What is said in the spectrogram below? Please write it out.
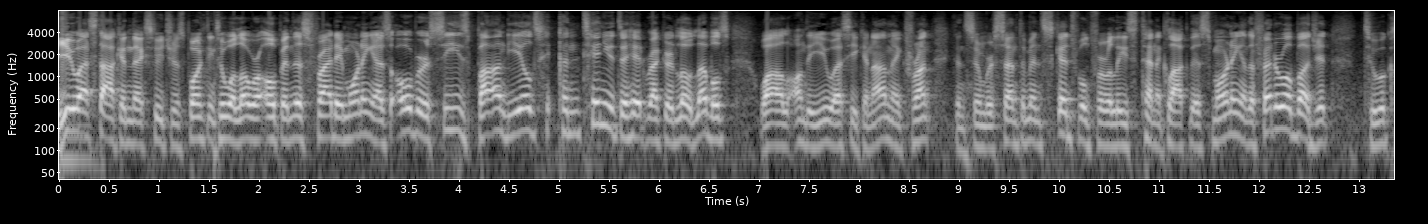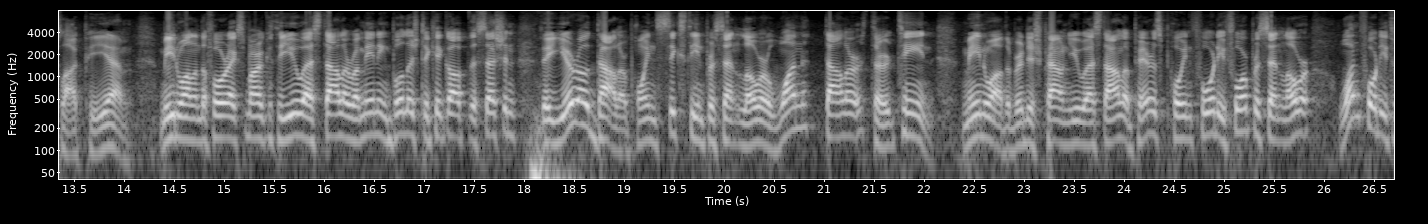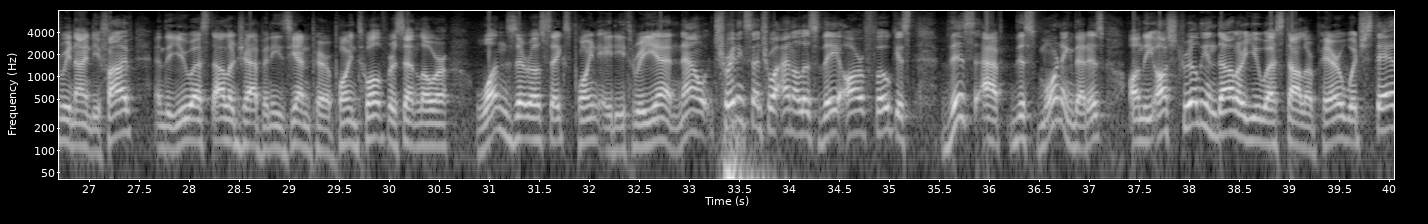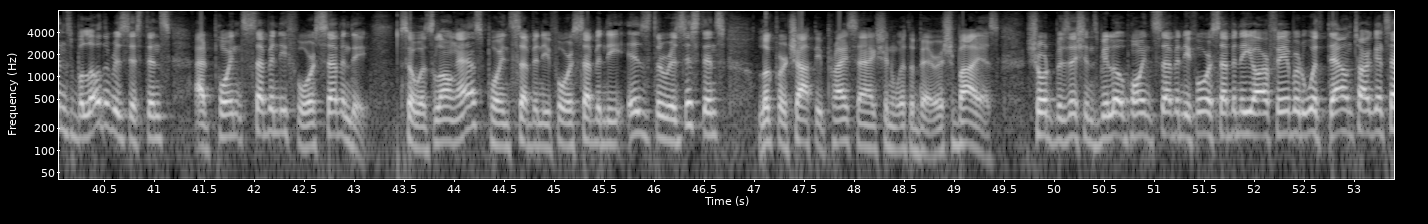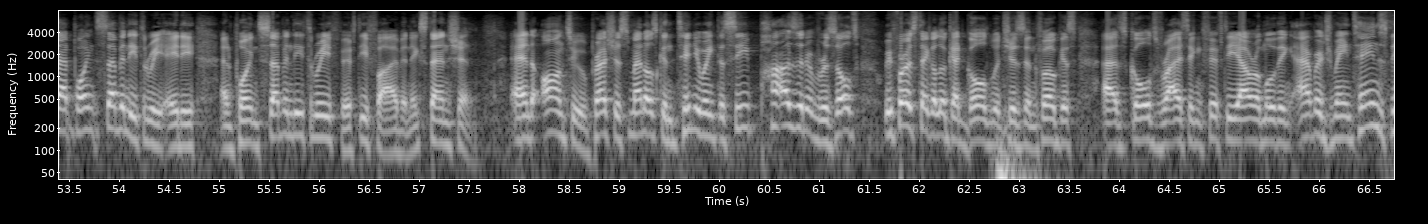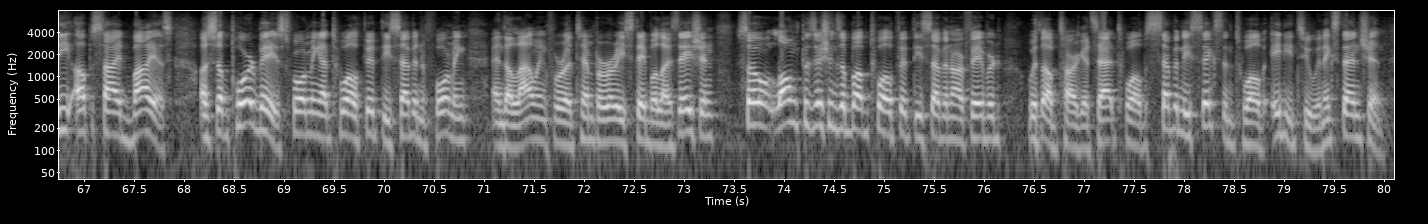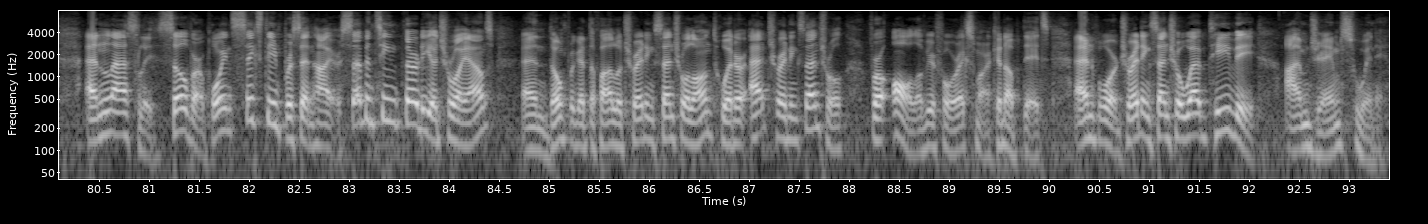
U.S. stock index futures pointing to a lower open this Friday morning as overseas bond yields continue to hit record low levels, while on the U.S. economic front, consumer sentiment scheduled for release 10 o'clock this morning and the federal budget 2 o'clock p.m. Meanwhile, in the forex market, the U.S. dollar remaining bullish to kick off the session, the euro dollar 0.16% lower, $1.13. Meanwhile, the British pound U.S. dollar pair is 0.44% lower, 143.95, and the U.S. dollar Japanese yen pair 0.12 12% lower, 106.83 yen. Now, Trading Central analysts, they are focused this this morning, that is, on the Australian dollar US dollar pair, which stands below the resistance at 0.7470. So as long as 0.7470 is the resistance, look for choppy price action with a bearish bias. Short positions below 0.7470 are favored with down targets at 0.7380 and 0.7355 in extension. And on to precious metals continuing to see positive results. We first take a look at gold, which is in focus as gold's rising 50-hour moving average maintains the upside bias. A support base forming at 1257 forming and allowing for a temporary stabilization. So long positions above 1257 are favored with up targets at 1276 and 1282 in extension. And lastly, silver 0.16% higher, 1730 a troy ounce. And don't forget to follow Trading Central on Twitter at Trading Central for all of your Forex market updates. And for Trading Central Web TV, I'm James Sweeney.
